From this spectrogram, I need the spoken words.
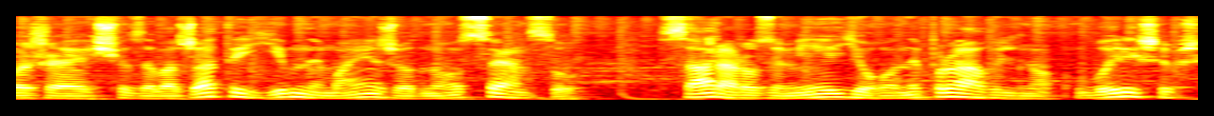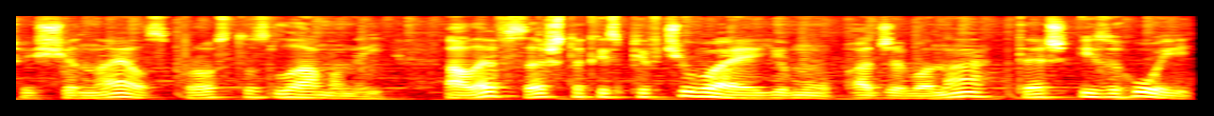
вважає, що заважати їм немає жодного сенсу. Сара розуміє його неправильно, вирішивши, що Найлз просто зламаний, але все ж таки співчуває йому, адже вона теж ізгої,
